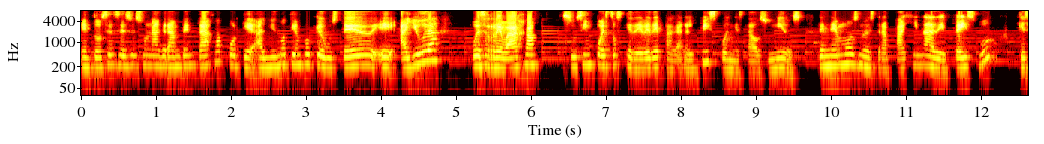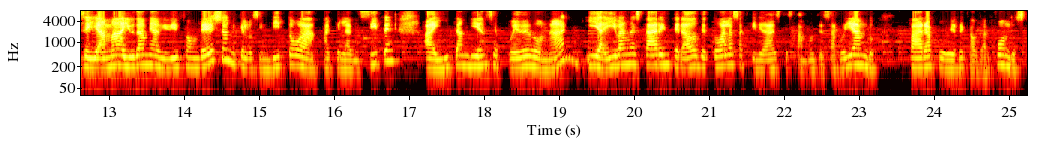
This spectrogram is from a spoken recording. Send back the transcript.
Entonces eso es una gran ventaja porque al mismo tiempo que usted eh, ayuda, pues rebaja sus impuestos que debe de pagar al fisco en Estados Unidos. Tenemos nuestra página de Facebook que se llama Ayúdame a Vivir Foundation y que los invito a, a, que la visiten. Ahí también se puede donar y ahí van a estar enterados de todas las actividades que estamos desarrollando para poder recaudar fondos.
